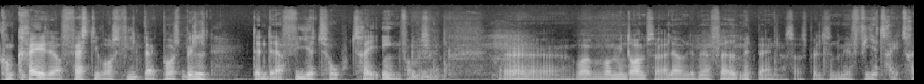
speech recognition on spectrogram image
konkrete og fast i vores feedback på at spille den der 4-2-3-1-formation. Øh, hvor, hvor min drøm så er at lave en lidt mere flad midtbane, og så spille sådan mere 4-3-3.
